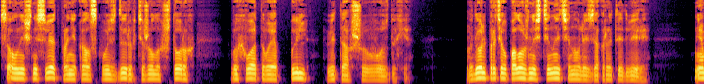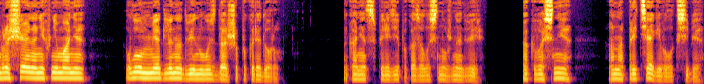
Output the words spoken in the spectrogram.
Солнечный свет проникал сквозь дыры в тяжелых шторах, выхватывая пыль, витавшую в воздухе. Вдоль противоположной стены тянулись закрытые двери. Не обращая на них внимания, Лу медленно двинулась дальше по коридору. Наконец, впереди показалась нужная дверь. Как во сне, она притягивала к себе,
